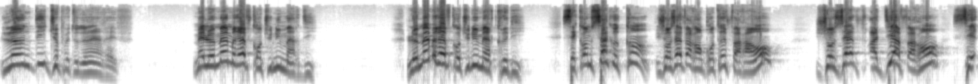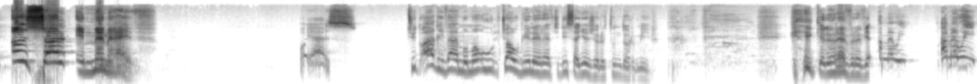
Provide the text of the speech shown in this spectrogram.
lundi, Dieu peut te donner un rêve. Mais le même rêve continue mardi. Le même rêve continue mercredi. C'est comme ça que quand Joseph a rencontré Pharaon, Joseph a dit à Pharaon, c'est un seul et même rêve. Oh yes. Tu dois arriver à un moment où tu as oublié les rêves. Tu dis, Seigneur, je retourne dormir. Et que le rêve revienne. Ah mais oui. Ah mais oui.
